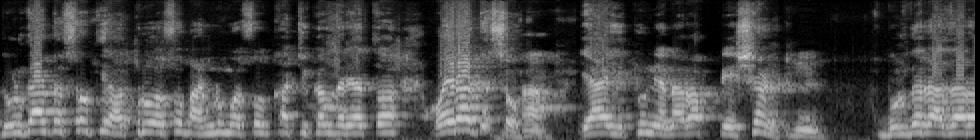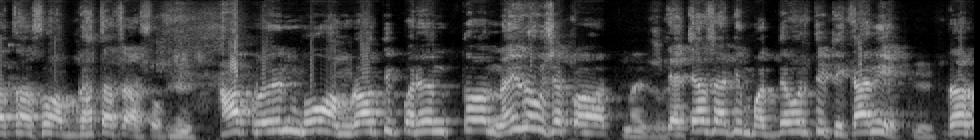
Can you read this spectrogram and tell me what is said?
दुर्गाट असो की हत्रू असो भांडूम असो का चिखलदऱ्याचं वैराट असो हा. या इथून येणारा पेशंट. दुर्धर आजाराचा असो अपघाताचा असो. हा प्रवीण भाऊ अमरावती पर्यंत नाही जाऊ शकत. त्याच्यासाठी मध्यवर्ती ठिकाणी. जर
